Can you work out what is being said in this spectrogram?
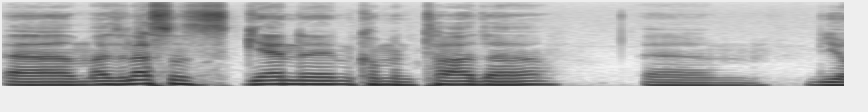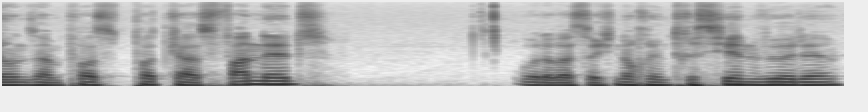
Ähm, also lasst uns gerne einen Kommentar da, ähm, wie ihr unseren Post Podcast fandet oder was euch noch interessieren würde.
